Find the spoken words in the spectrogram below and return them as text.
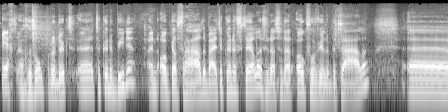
echt een gezond product te kunnen bieden. En ook dat verhaal erbij te kunnen vertellen, zodat ze daar ook voor willen betalen. Uh,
